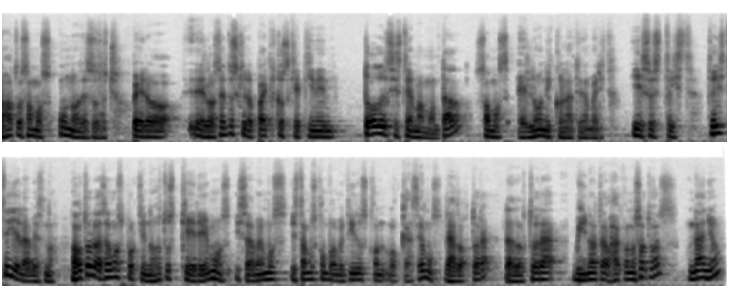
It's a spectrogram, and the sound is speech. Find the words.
Nosotros somos uno de esos ocho. Pero de los centros quiroprácticos que tienen todo el sistema montado, somos el único en Latinoamérica. Y eso es triste. Triste y a la vez no. Nosotros lo hacemos porque nosotros queremos y sabemos y estamos comprometidos con lo que hacemos. La doctora, la doctora vino a trabajar con nosotros un año,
